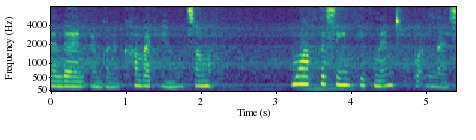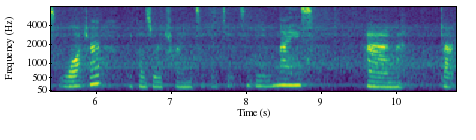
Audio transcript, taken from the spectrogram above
And then I'm going to come back in with some more of the same pigment but less water because we're trying to get it to be nice and dark.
